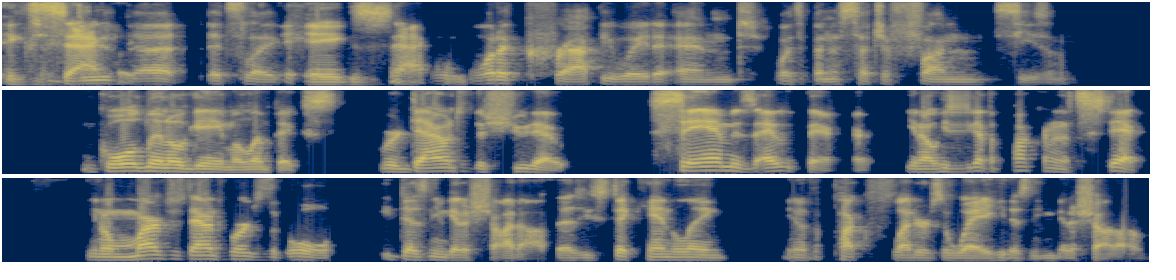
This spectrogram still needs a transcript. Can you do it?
exactly that, it's like exactly what a crappy way to end what's been a, such a fun season. Gold medal game, Olympics. We're down to the shootout. Sam is out there. You know, he's got the puck on a stick. You know, marches down towards the goal. He doesn't even get a shot off. As he's stick handling, you know, the puck flutters away. He doesn't even get a shot off.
